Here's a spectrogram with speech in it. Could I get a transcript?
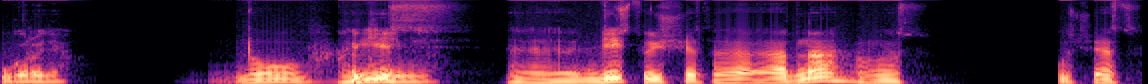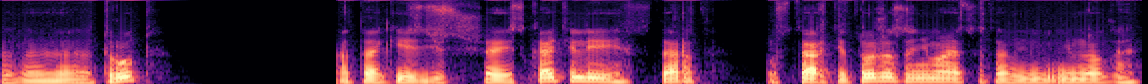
в городе? Ну, Какие есть действующая, это одна у нас, получается, э, труд. А так есть ДЮСШ искателей, старт. В старте тоже занимаются там немного.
